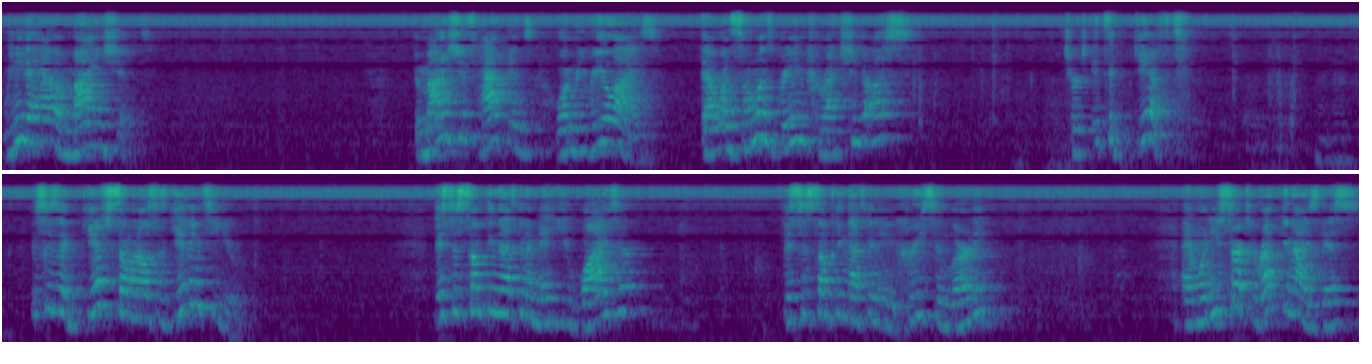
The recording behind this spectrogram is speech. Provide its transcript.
We need to have a mind shift. The mind shift happens when we realize that when someone's bringing correction to us, church, it's a gift. This is a gift someone else is giving to you. This is something that's going to make you wiser. This is something that's going to increase in learning. And when you start to recognize this,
